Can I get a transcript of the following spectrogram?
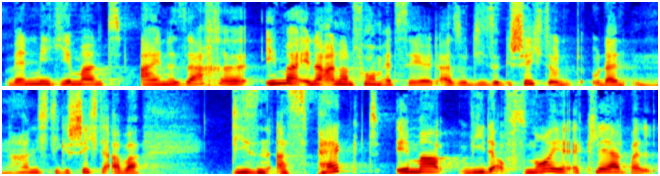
wenn mir jemand eine Sache immer in einer anderen Form erzählt, also diese Geschichte und oder na nicht die Geschichte, aber diesen Aspekt immer wieder aufs Neue erklärt, weil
